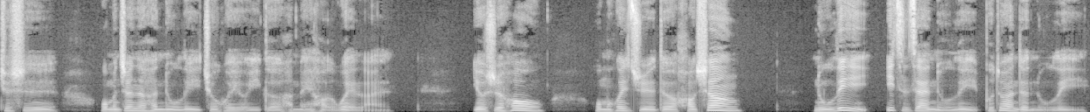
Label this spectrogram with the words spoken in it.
就是我们真的很努力，就会有一个很美好的未来。有时候我们会觉得，好像努力一直在努力，不断的努力，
